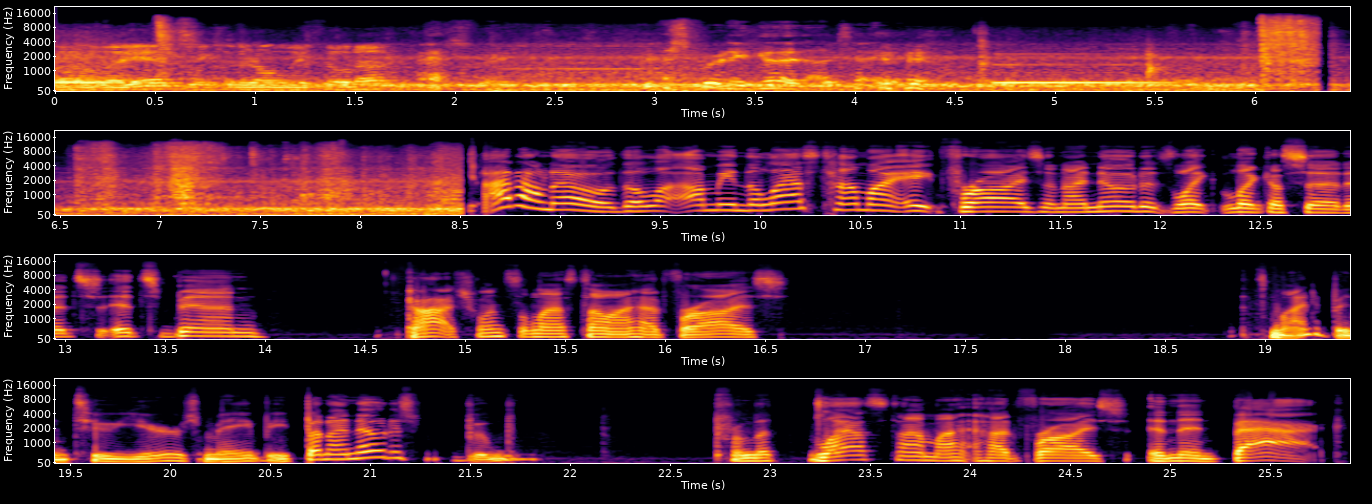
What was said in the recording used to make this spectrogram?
all the way in. Make sure they're all the way filled up. That's pretty, that's pretty good, I'll tell you. I don't The I mean, the last time I ate fries, and I noticed, like like I said, it's it's been, gosh, when's the last time I had fries? It might have been two years, maybe. But I noticed from the last time I had fries and then back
